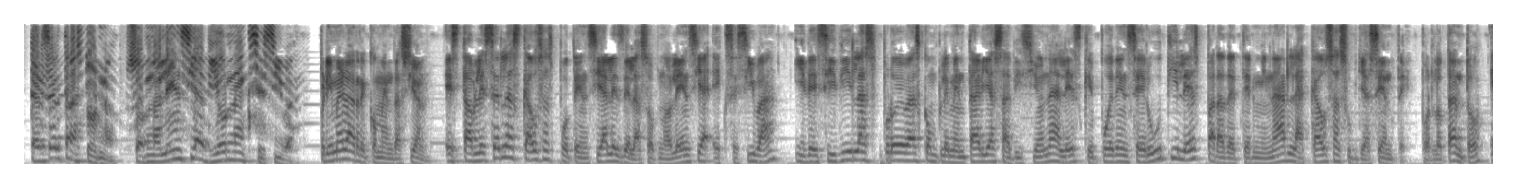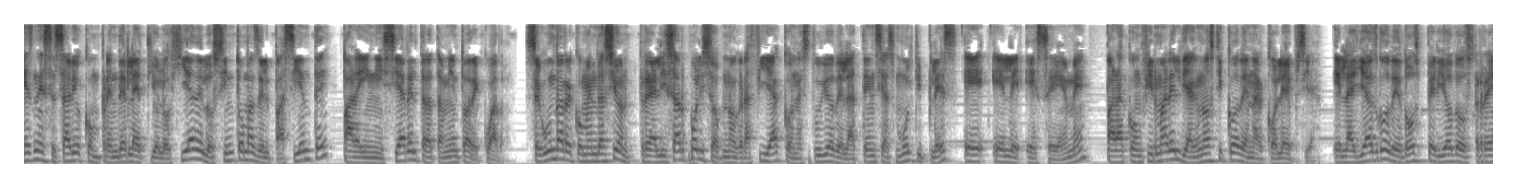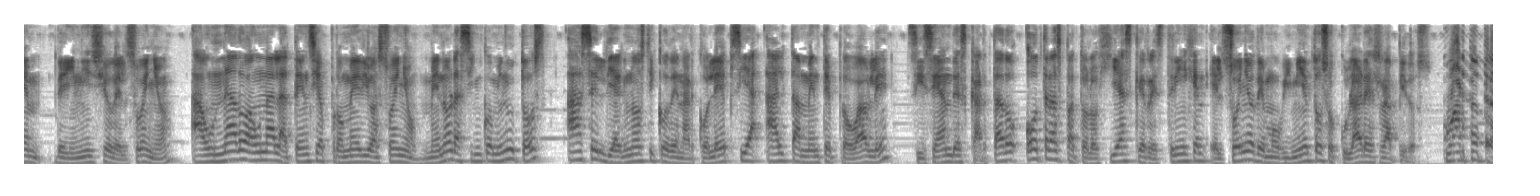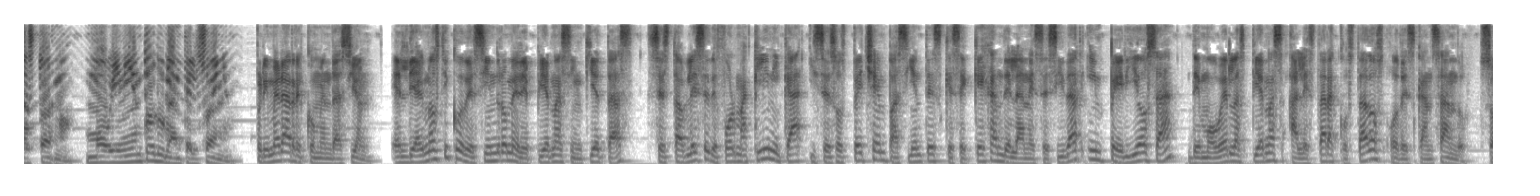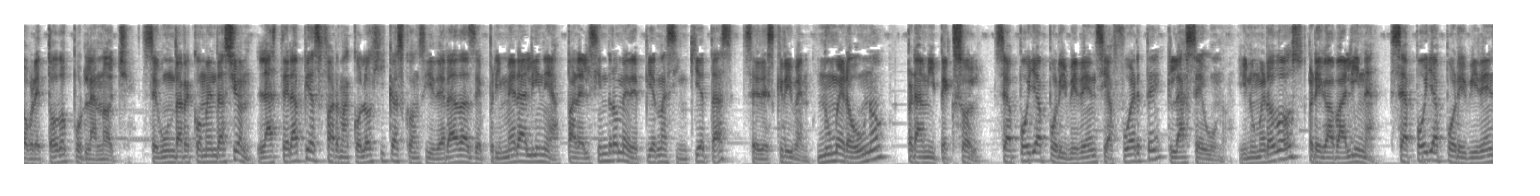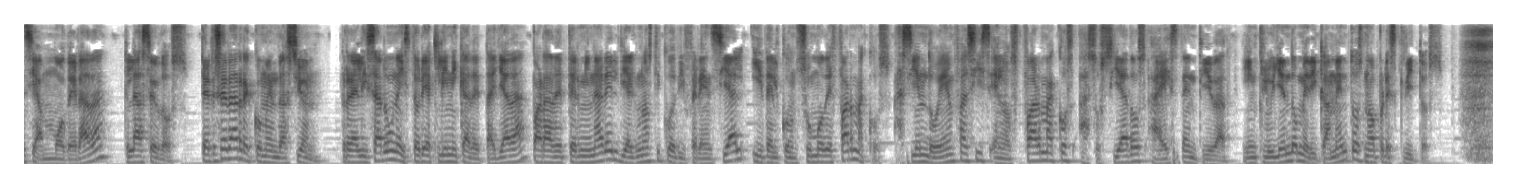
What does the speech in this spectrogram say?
Tercer trastorno, somnolencia diurna excesiva. Primera recomendación, establecer las causas potenciales de la somnolencia excesiva y decidir las pruebas complementarias adicionales que pueden ser útiles para determinar la causa subyacente. Por lo tanto, es necesario comprender la etiología de los síntomas del paciente para iniciar el tratamiento adecuado. Segunda recomendación, realizar polisomnografía con estudio de latencias múltiples, ELSM, para confirmar el diagnóstico de narcolepsia. El hallazgo de dos periodos REM de inicio del sueño, aunado a una latencia promedio sueño menor a 5 minutos hace el diagnóstico de narcolepsia altamente probable si se han descartado otras patologías que restringen el sueño de movimientos oculares rápidos. Cuarto trastorno, movimiento durante el sueño. Primera recomendación. El diagnóstico de síndrome de piernas inquietas se establece de forma clínica y se sospecha en pacientes que se quejan de la necesidad imperiosa de mover las piernas al estar acostados o descansando, sobre todo por la noche. Segunda recomendación. Las terapias farmacológicas consideradas de primera línea para el síndrome de piernas inquietas se describen. Número 1, pramipexol. Se apoya por evidencia fuerte, clase 1. Y número 2, pregabalina. Se apoya por evidencia moderada, clase 2. Tercera recomendación. Realizar una historia clínica detallada para determinar el diagnóstico diferencial y del consumo de fármacos, haciendo énfasis en los fármacos asociados a esta entidad, incluyendo medicamentos no prescritos.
